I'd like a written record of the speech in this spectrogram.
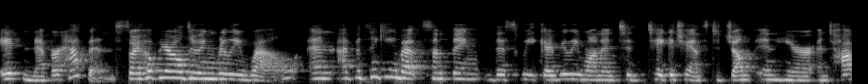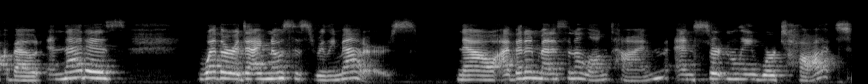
it never happened. So I hope you're all doing really well. And I've been thinking about something this week I really wanted to take a chance to jump in here and talk about, and that is whether a diagnosis really matters. Now, I've been in medicine a long time, and certainly we're taught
